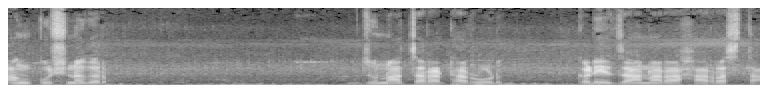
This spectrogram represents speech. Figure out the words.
अंकुशनगर जुना चराठा रोडकडे जाणारा हा रस्ता.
